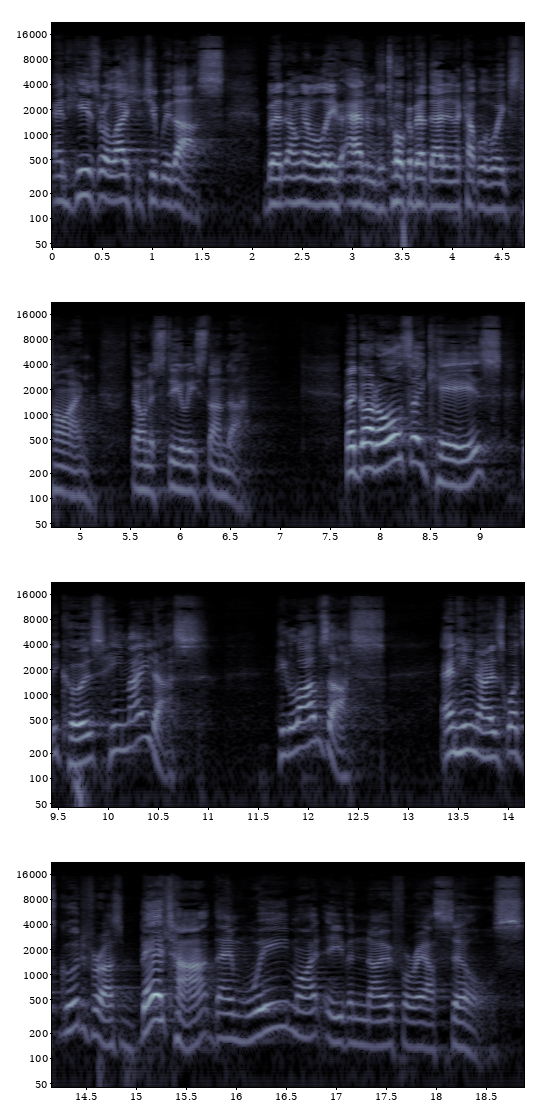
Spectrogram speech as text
and his relationship with us. But I'm going to leave Adam to talk about that in a couple of weeks' time. Don't want to steal his thunder. But God also cares because he made us, he loves us, and he knows what's good for us better than we might even know for ourselves.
